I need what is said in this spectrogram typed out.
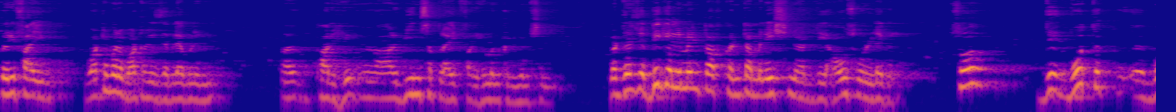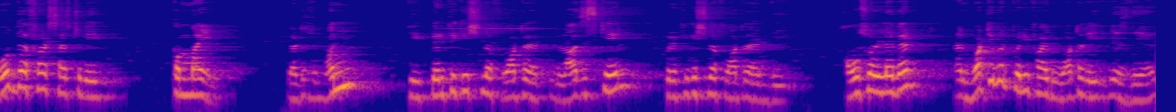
purify whatever water is available in, uh, for or being supplied for human consumption. But there is a big element of contamination at the household level. So they, both the uh, both the efforts has to be combined. That is one the purification of water at large scale, purification of water at the household level, and whatever purified water is there,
